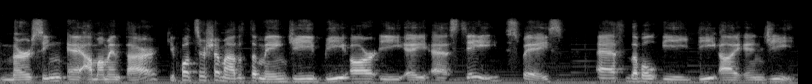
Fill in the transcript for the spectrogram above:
nursing, é amamentar, que pode ser chamado também de B-R-E-A-S-T, space, F-E-E-D-I-N-G,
